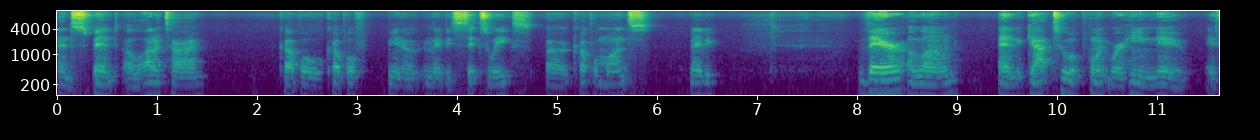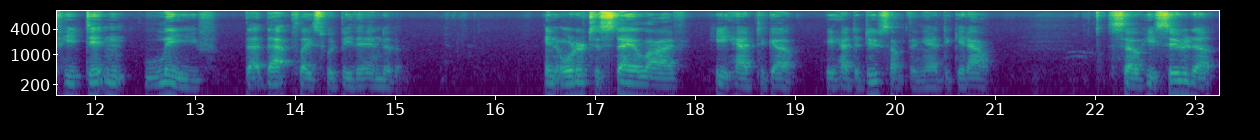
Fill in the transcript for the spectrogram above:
and spent a lot of time, couple couple you know maybe six weeks, a uh, couple months maybe. There alone, and got to a point where he knew if he didn't leave, that that place would be the end of him. In order to stay alive, he had to go. He had to do something. He had to get out. So he suited up.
